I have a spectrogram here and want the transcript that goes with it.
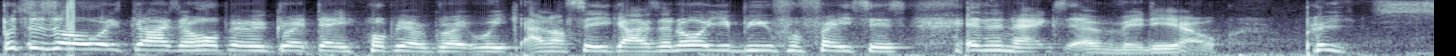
But as always, guys, I hope you have a great day, hope you have a great week, and I'll see you guys and all your beautiful faces in the next video. Peace.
